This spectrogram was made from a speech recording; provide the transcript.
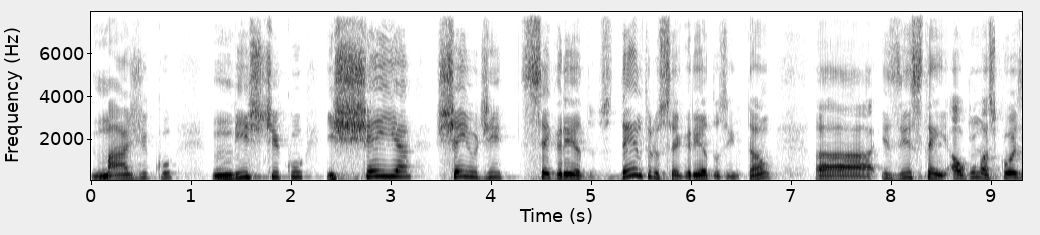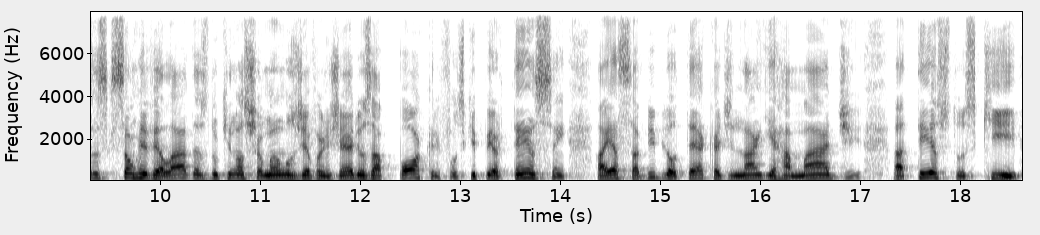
mágico, místico e cheia, cheio de segredos. Dentre os segredos, então, ah, existem algumas coisas que são reveladas no que nós chamamos de evangelhos apócrifos, que pertencem a essa biblioteca de Nag Hammadi, a textos que,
